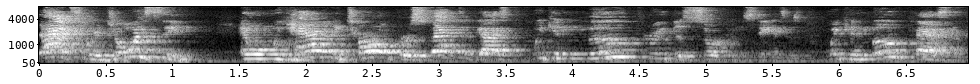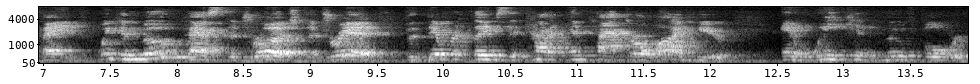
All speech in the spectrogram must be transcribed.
That's rejoicing. And when we have an eternal perspective, guys, we can move through the circumstances. We can move past the pain. We can move past the drudge, the dread, the different things that kind of impact our life here. And we can move forward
